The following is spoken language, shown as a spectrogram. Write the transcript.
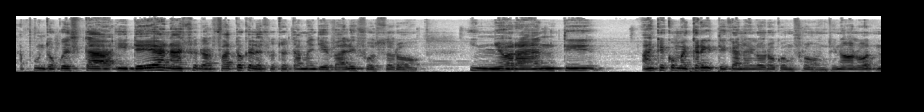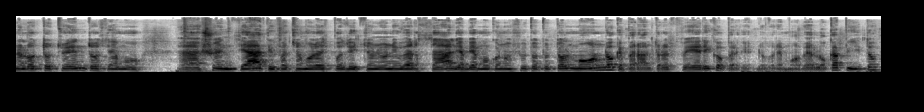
appunto questa idea nasce dal fatto che le società medievali fossero ignoranti anche come critica nei loro confronti. No? Nell'Ottocento siamo eh, scienziati, facciamo le esposizioni universali, abbiamo conosciuto tutto il mondo, che peraltro è sferico perché dovremmo averlo capito,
